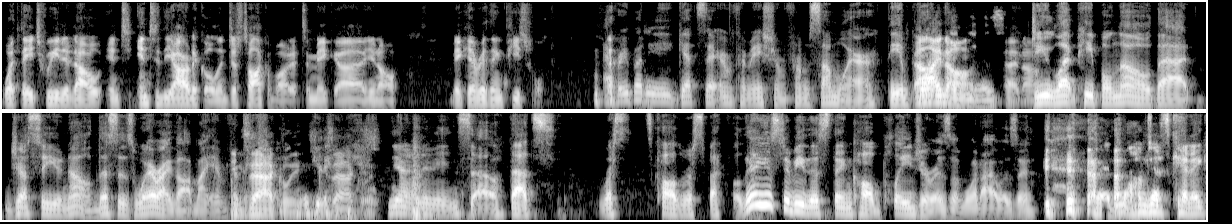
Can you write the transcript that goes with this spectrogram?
what they tweeted out into, into the article and just talk about it to make uh, you know, make everything peaceful. Everybody gets their information from somewhere. The important I know, thing is, do you let people know that just so you know, this is where I got my information? Exactly. Exactly. you know what I mean? So that's it's called respectful. There used to be this thing called plagiarism when I was a kid. No, I'm just kidding.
